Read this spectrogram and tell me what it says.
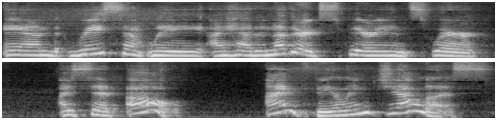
And recently, I had another experience where I said, Oh, I'm feeling jealous.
